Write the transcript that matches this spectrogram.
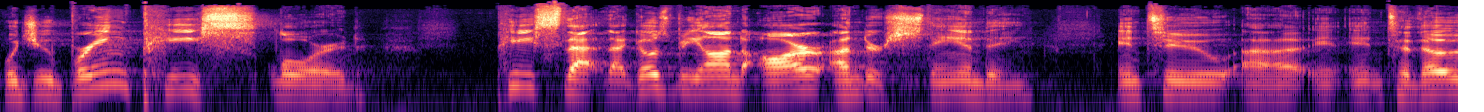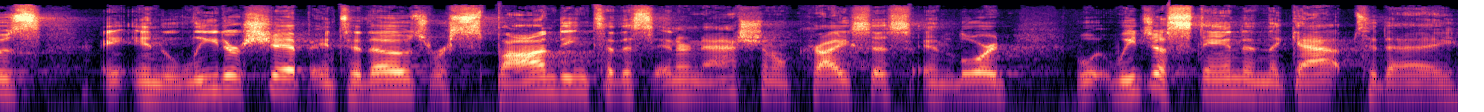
would you bring peace, Lord? Peace that, that goes beyond our understanding into, uh, into those in leadership, into those responding to this international crisis. And Lord, we just stand in the gap today.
